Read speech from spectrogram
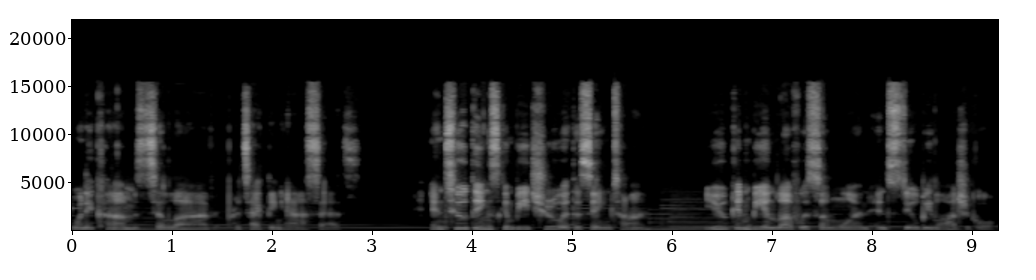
when it comes to love, protecting assets. And two things can be true at the same time. You can be in love with someone and still be logical.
